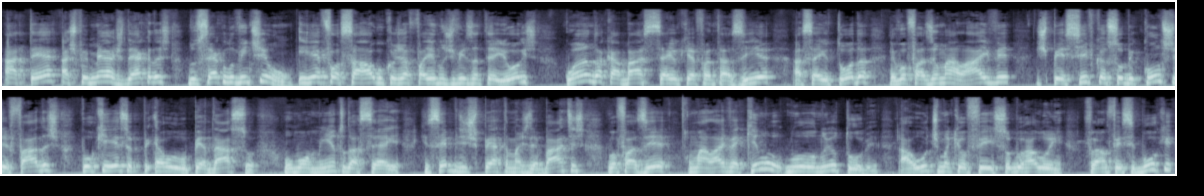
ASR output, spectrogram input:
até as primeiras primeiras décadas do século 21 e reforçar algo que eu já falei nos vídeos anteriores. Quando acabar a série que é fantasia, a série toda, eu vou fazer uma live específica sobre contos de fadas, porque esse é o pedaço, o momento da série que sempre desperta mais debates. Vou fazer uma live aqui no, no, no YouTube. A última que eu fiz sobre o Halloween foi lá no Facebook,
